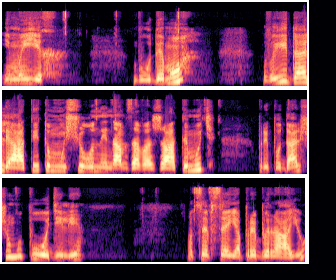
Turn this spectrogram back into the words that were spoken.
І ми їх будемо видаляти, тому що вони нам заважатимуть при подальшому поділі. Оце все я прибираю.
